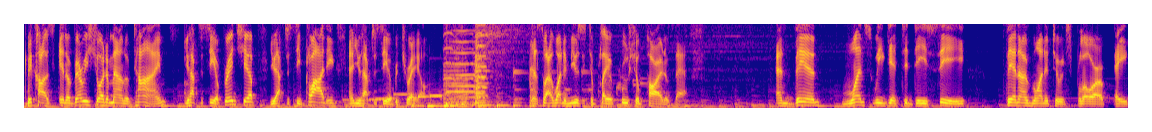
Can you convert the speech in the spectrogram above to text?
Because in a very short amount of time, you have to see a friendship, you have to see plotting, and you have to see a betrayal. And so I wanted music to play a crucial part of that. And then once we get to DC, then I wanted to explore a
